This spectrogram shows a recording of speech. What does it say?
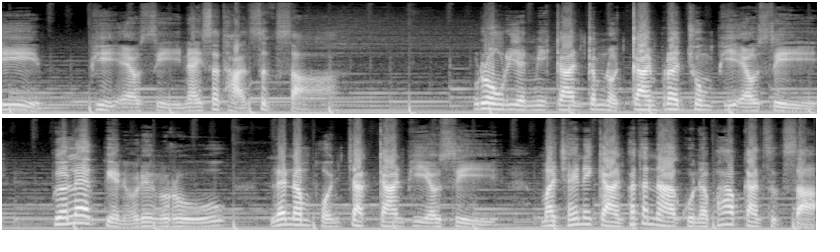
ชีพ PLC ในสถานศึกษา โรงเรียนมีการกำหนดการประชุม PLC เพื่อแลกเปลี่ยนเรียนรู้ และนำผลจากการ PLC มาใช้ในการพัฒนาคุณภาพการศึกษา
